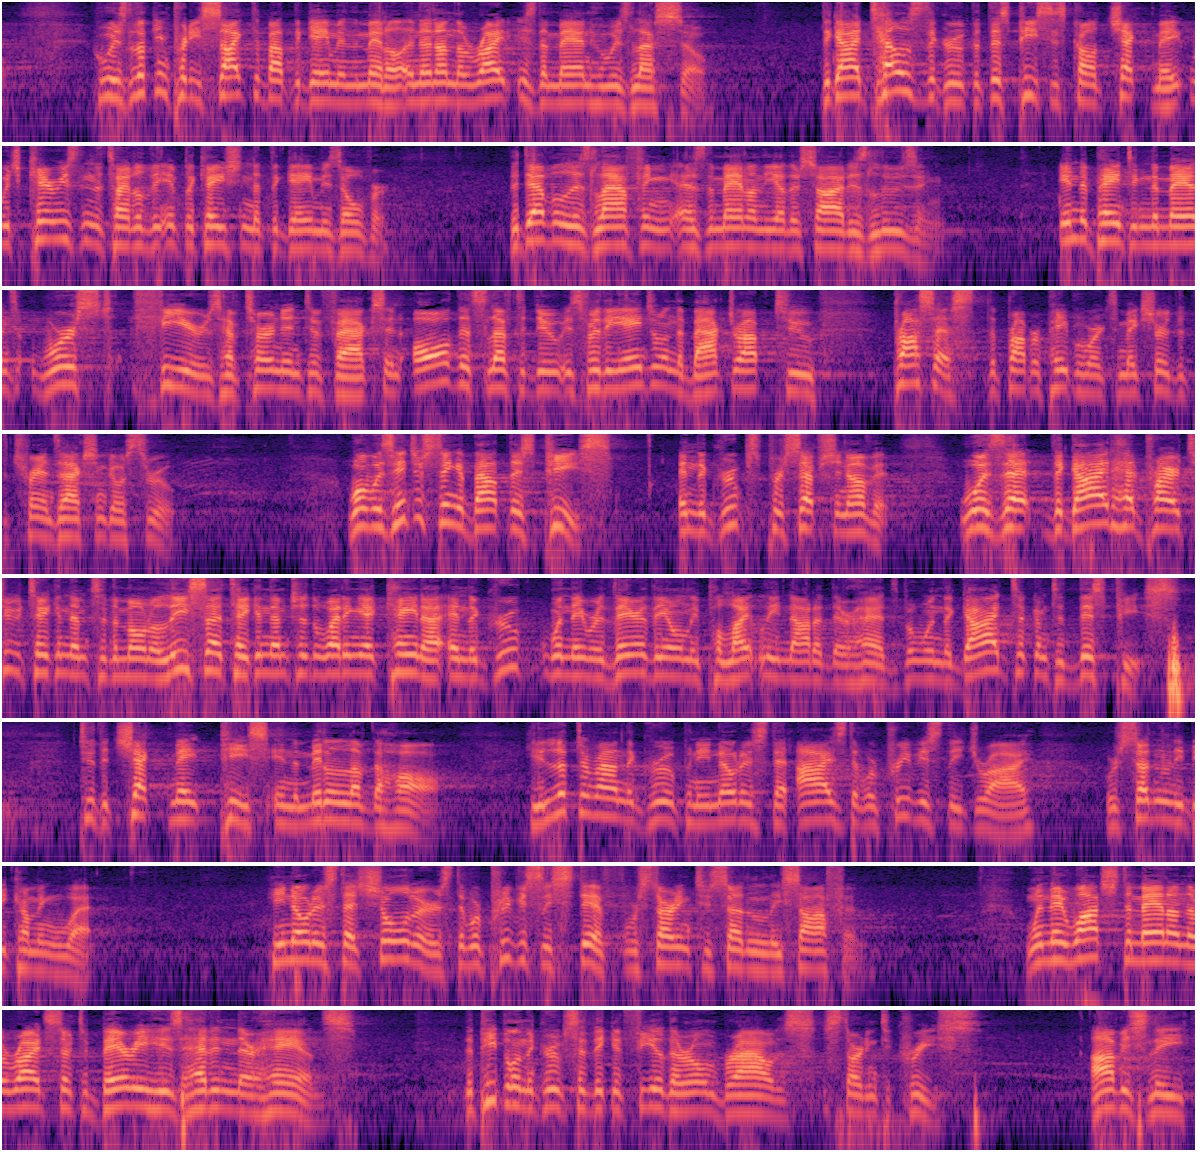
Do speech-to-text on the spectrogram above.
who is looking pretty psyched about the game in the middle, and then on the right is the man who is less so. The guide tells the group that this piece is called Checkmate, which carries in the title the implication that the game is over. The devil is laughing as the man on the other side is losing. In the painting, the man's worst fears have turned into facts, and all that's left to do is for the angel in the backdrop to process the proper paperwork to make sure that the transaction goes through. What was interesting about this piece and the group's perception of it was that the guide had prior to taken them to the Mona Lisa, taken them to the wedding at Cana, and the group, when they were there, they only politely nodded their heads. But when the guide took them to this piece, to the checkmate piece in the middle of the hall, he looked around the group and he noticed that eyes that were previously dry were suddenly becoming wet he noticed that shoulders that were previously stiff were starting to suddenly soften. When they watched the man on the right start to bury his head in their hands, the people in the group said they could feel their own brows starting to crease. Obviously,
